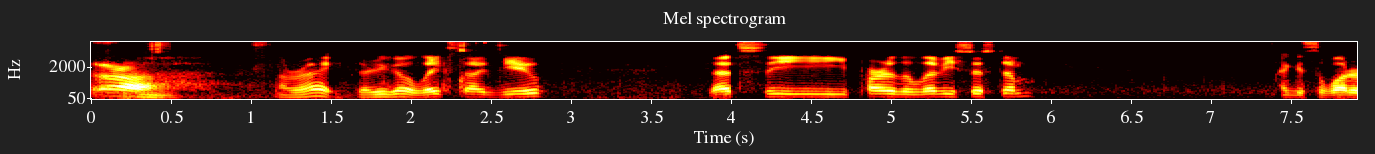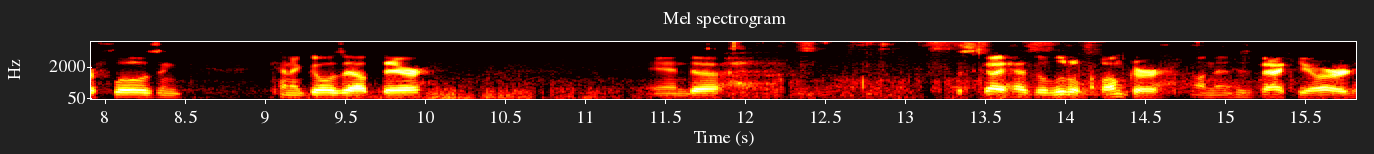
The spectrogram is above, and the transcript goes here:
Ugh. All right, there you go, lakeside view. That's the part of the levee system. I guess the water flows and kind of goes out there. And uh, this guy has a little bunker on his backyard.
